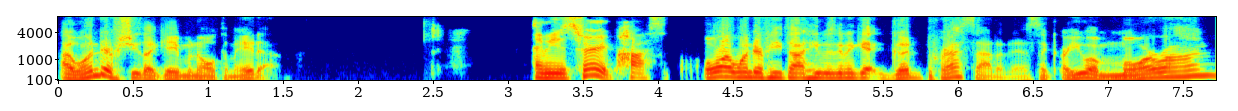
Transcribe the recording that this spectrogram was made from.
I wonder if she like gave him an ultimatum. I mean, it's very possible. Or I wonder if he thought he was going to get good press out of this. Like, are you a moron?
